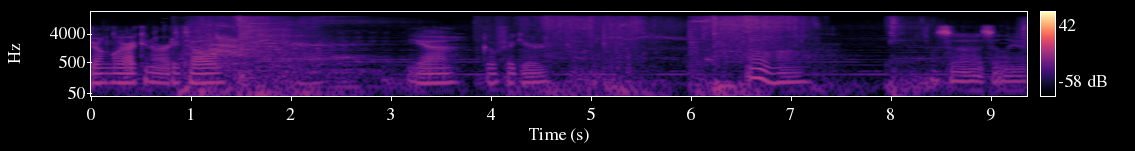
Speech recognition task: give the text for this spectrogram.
Jungler, I can already tell. Yeah, go figure. Oh well. That's uh, a Zilean.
